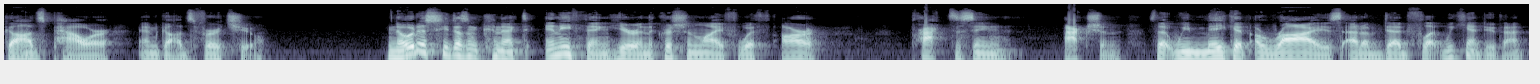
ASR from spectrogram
God's power, and God's virtue. Notice he doesn't connect anything here in the Christian life with our practicing action, so that we make it arise out of dead flesh. We can't do that.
